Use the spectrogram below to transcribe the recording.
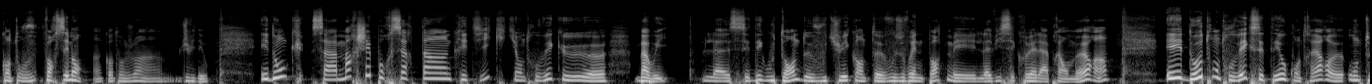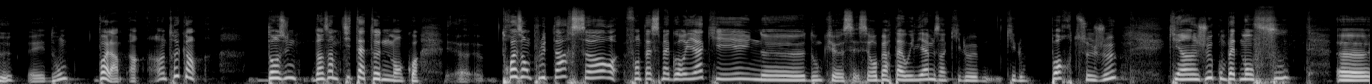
quand on forcément, quand on joue à un jeu vidéo. Et donc, ça a marché pour certains critiques qui ont trouvé que, bah oui, c'est dégoûtant de vous tuer quand vous ouvrez une porte, mais la vie c'est cruel et après on meurt. Et d'autres ont trouvé que c'était au contraire honteux. Et donc, voilà, un, truc un- dans, une, dans un petit tâtonnement, quoi. Euh, trois ans plus tard sort Phantasmagoria, qui est une. euh, donc, euh, c'est Roberta Williams hein, qui, le, qui le porte, ce jeu, qui est un jeu complètement fou. Euh,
